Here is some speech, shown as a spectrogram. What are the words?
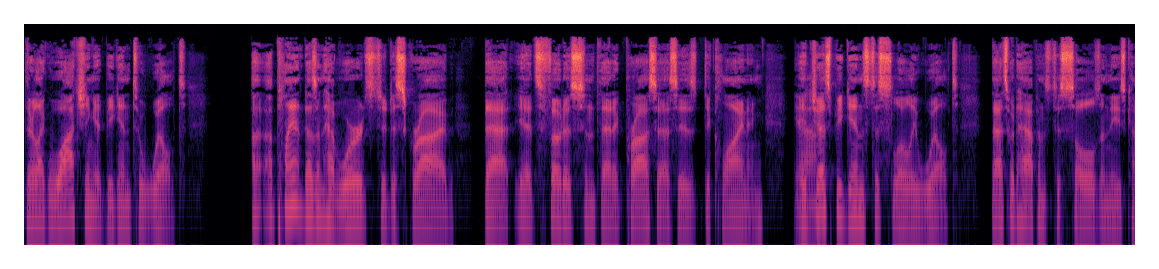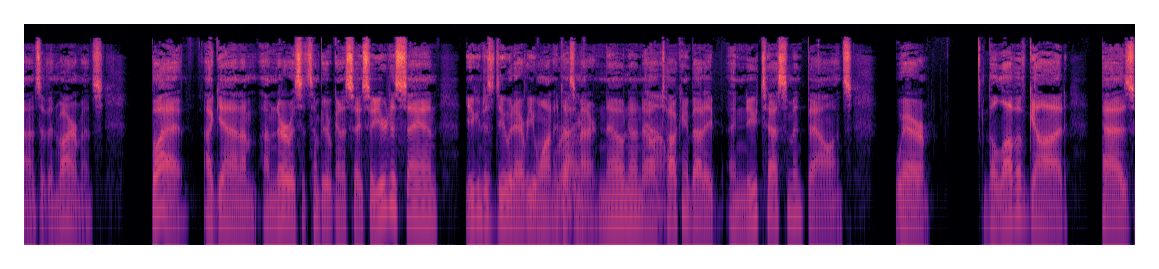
They're like watching it begin to wilt. A, a plant doesn't have words to describe that its photosynthetic process is declining. Yeah. It just begins to slowly wilt. That's what happens to souls in these kinds of environments. But again, I'm I'm nervous that some people are going to say, "So you're just saying you can just do whatever you want; it doesn't matter." No, no, no, No. I'm talking about a, a New Testament balance where the love of God has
